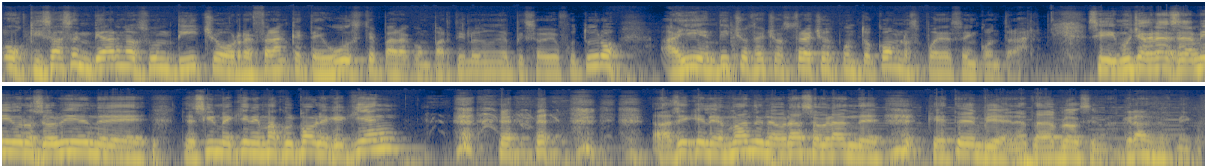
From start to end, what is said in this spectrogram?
o quizás enviarnos un dicho o refrán que te guste para compartirlo en un episodio futuro, ahí en dichoshechos.com nos puedes encontrar. Sí, muchas gracias amigos. No se olviden de decirme quién es más culpable que quién. Así que les mando un abrazo grande. Que estén bien. Hasta la próxima. Gracias, amigos.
